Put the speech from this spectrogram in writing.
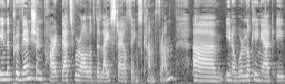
in the prevention part, that's where all of the lifestyle things come from. Um, you know, we're looking at a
